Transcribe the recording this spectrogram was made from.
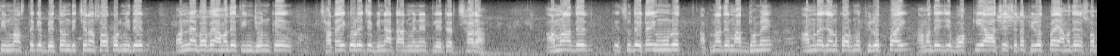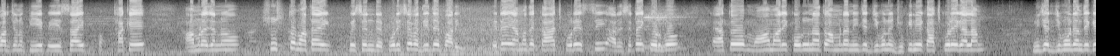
তিন মাস থেকে বেতন দিচ্ছে না সহকর্মীদের। অন্যায়ভাবে আমাদের তিনজনকে ছাঁটাই করেছে বিনা টার্মিনেট লেটার ছাড়া। আমাদের শুধু এটাই অনুরোধ আপনাদের মাধ্যমে আমরা যেন কর্ম ফেরত পাই। আমাদের যে বকেয়া আছে সেটা ফেরত পাই। আমাদের সবার জন্য পিএফ এসআই থাকে। আমরা যেন সুস্থ মাথায় পেশেন্টদের পরিষেবা দিতে পারি। এটাই আমাদের কাজ করে এসেছি আর সেটাই করব। এত মহামারী করোনা তো আমরা নিজের জীবনে ঝুঁকি নিয়ে কাজ করে গেলাম। নিজের জীবনের দিকে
